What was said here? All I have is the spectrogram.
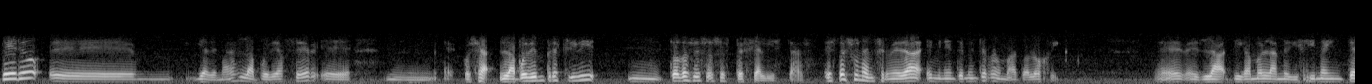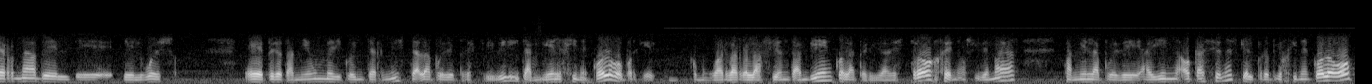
pero eh, y además la puede hacer eh, o sea la pueden prescribir mm, todos esos especialistas. Esta es una enfermedad eminentemente reumatológica eh, la digamos la medicina interna del, de- del hueso. Eh, pero también un médico internista la puede prescribir y también el ginecólogo porque como guarda relación también con la pérdida de estrógenos y demás también la puede hay en ocasiones que el propio ginecólogo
